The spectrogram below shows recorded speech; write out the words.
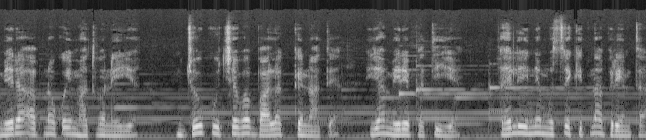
मेरा अपना कोई महत्व नहीं है। जो कुछ है वह बालक के नाते या मेरे पति है। पहले इन्हें मुझसे कितना प्रेम था।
